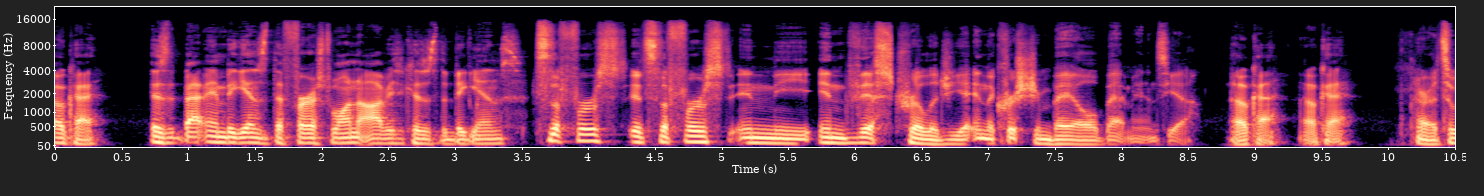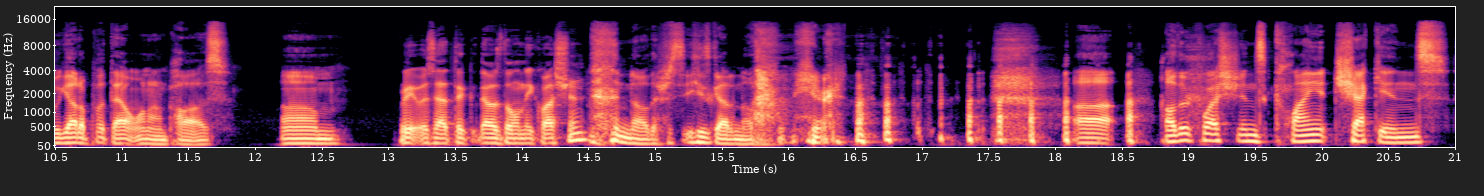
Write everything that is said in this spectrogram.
Okay. Is Batman Begins the first one? Obviously, because it's the Begins. it's the first. It's the first in the in this trilogy in the Christian Bale Batman's. Yeah. Okay. Okay. All right, so we got to put that one on pause. Um, Wait, was that the that was the only question? no, there's he's got another one here. uh, other questions: client check-ins.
